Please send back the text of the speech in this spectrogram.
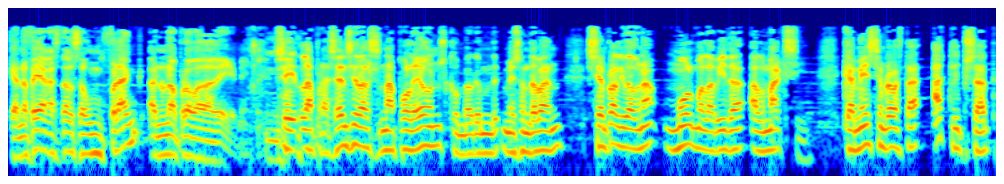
que no feia gastar-se un franc en una prova d'ADN. Sí, la presència dels napoleons, com veurem més endavant, sempre li va donar molt mala vida al Maxi, que a més sempre va estar eclipsat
